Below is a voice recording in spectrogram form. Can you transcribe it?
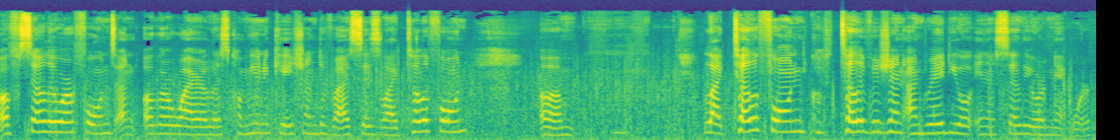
of cellular phones and other wireless communication devices like telephone, um, like telephone, television, and radio in a cellular network.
